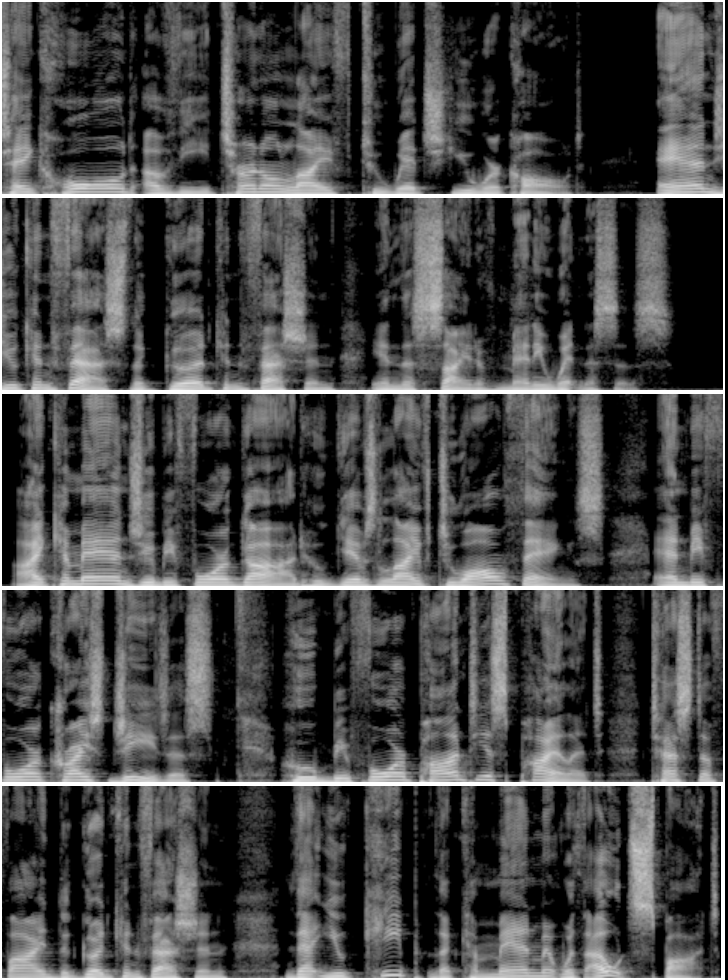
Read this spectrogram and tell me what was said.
Take hold of the eternal life to which you were called, and you confess the good confession in the sight of many witnesses. I command you before God, who gives life to all things, and before Christ Jesus, who before Pontius Pilate testified the good confession, that you keep the commandment without spot,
